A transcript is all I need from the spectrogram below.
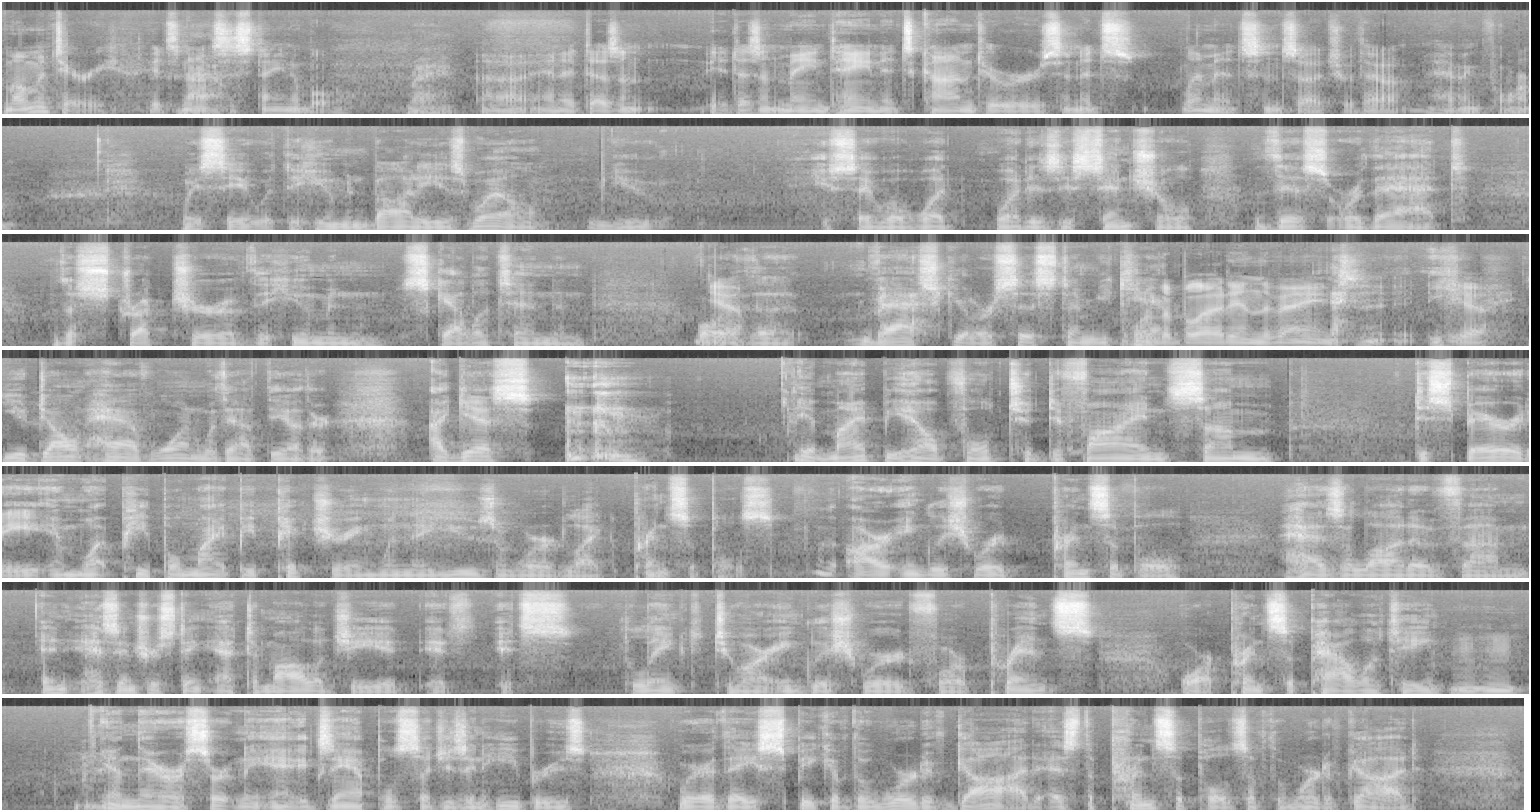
momentary. It's not sustainable. Right. Uh, and it doesn't it doesn't maintain its contours and its limits and such without having form. We see it with the human body as well. You you say, well, what what is essential, this or that? The structure of the human skeleton and or Yeah. the vascular system. You can't the blood in the veins. yeah. you don't have one without the other. I guess it might be helpful to define some disparity in what people might be picturing when they use a word like principles. Our English word principle has a lot of um, and has interesting etymology. It, it's it's linked to our English word for prince or principality. And there are certainly examples, such as in Hebrews, where they speak of the Word of God as the principles of the Word of God,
